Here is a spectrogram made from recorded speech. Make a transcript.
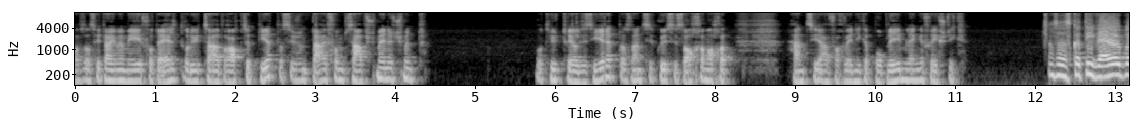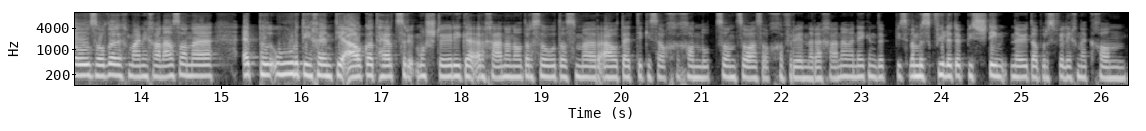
Also das wird auch immer mehr von den älteren Leuten selber akzeptiert. Das ist ein Teil vom Selbstmanagement, wo die Leute realisieren, dass wenn sie gewisse Sachen machen, haben sie einfach weniger Probleme längerfristig. Also es geht die Wearables, oder? Ich meine, ich habe auch so eine Apple-Uhr, die könnte auch gerade Herzrhythmusstörungen erkennen oder so, dass man auch tätige Sachen kann nutzen und so auch Sachen früher erkennen, wenn irgendetwas, wenn man das Gefühl hat, etwas stimmt nicht, aber es vielleicht nicht kann,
